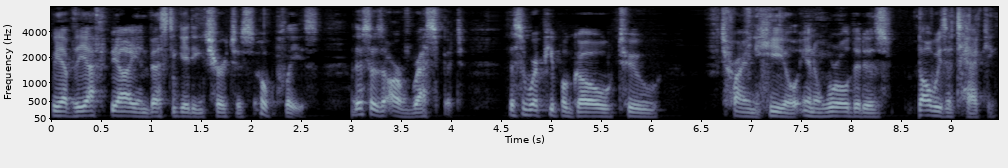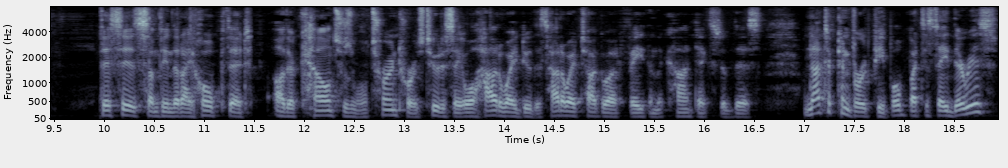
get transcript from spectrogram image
We have the FBI investigating churches. Oh, please. This is our respite. This is where people go to try and heal in a world that is always attacking. This is something that I hope that other counselors will turn towards too to say, well, how do I do this? How do I talk about faith in the context of this? Not to convert people, but to say there is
